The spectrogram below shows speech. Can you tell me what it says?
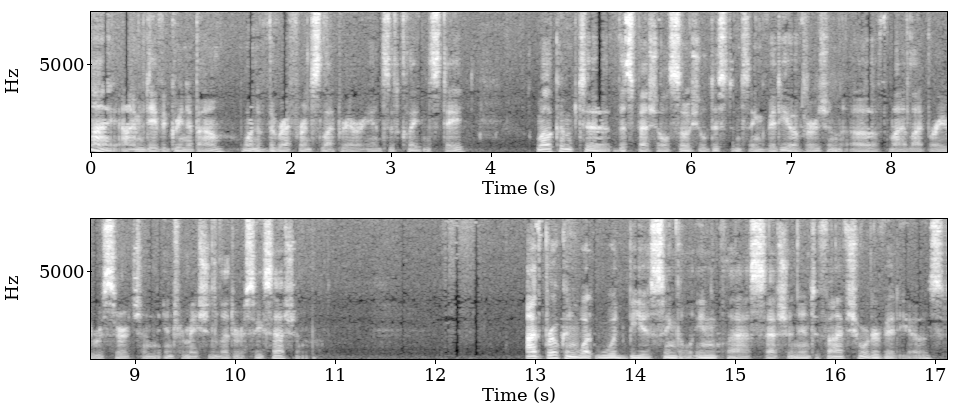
Hi, I'm David Greenebaum, one of the reference librarians at Clayton State. Welcome to the special social distancing video version of my library research and information literacy session. I've broken what would be a single in-class session into five shorter videos.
